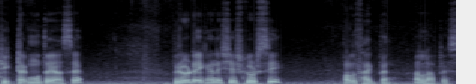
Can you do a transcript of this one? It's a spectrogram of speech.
ঠিকঠাক মতোই আছে। ভিডিওটা এখানে শেষ করছি। ভালো থাকবেন। আল্লাহ হাফেজ।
